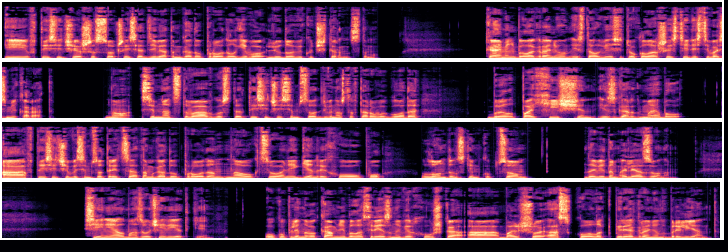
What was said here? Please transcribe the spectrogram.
и в 1669 году продал его Людовику XIV. Камень был огранен и стал весить около 68 карат. Но 17 августа 1792 года был похищен из Гардмебл, а в 1830 году продан на аукционе Генри Хоупу лондонским купцом Давидом Элиазоном. Синие алмазы очень редкие, у купленного камня была срезана верхушка, а большой осколок переогранен в бриллиант.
